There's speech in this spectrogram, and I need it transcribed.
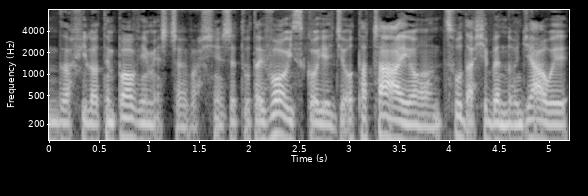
no za chwilę o tym powiem jeszcze właśnie, że tutaj wojsko jedzie, otaczają, cuda się będą działy.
